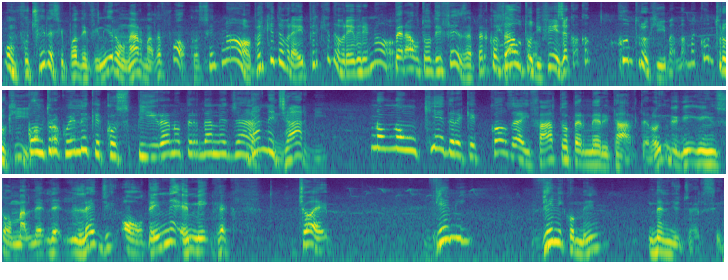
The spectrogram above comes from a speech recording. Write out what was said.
un fucile si può definire un'arma da fuoco, sì? No, perché dovrei? Perché dovrei avere no? Per autodifesa, per cosa? Per autodifesa? Co- co- contro chi? Ma, ma- ma contro chi? Contro quelli che cospirano per danneggiarti. Danneggiarmi? Non, non chiedere che cosa hai fatto per meritartelo. In- Insomma, le- le- leggi Odin e mi... Cioè, vieni, vieni con me nel New Jersey.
